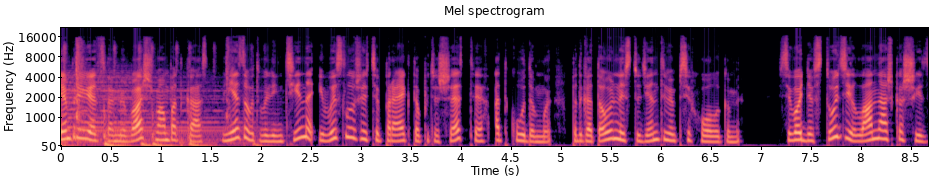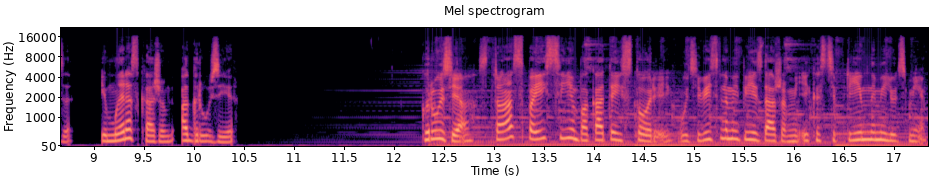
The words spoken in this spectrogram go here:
Всем привет, с вами ваш вам подкаст. Меня зовут Валентина, и вы слушаете проект о путешествиях «Откуда мы», подготовленный студентами-психологами. Сегодня в студии Лана Ашкашидзе, и мы расскажем о Грузии. Грузия – страна с поистине богатой историей, удивительными пейзажами и гостеприимными людьми.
